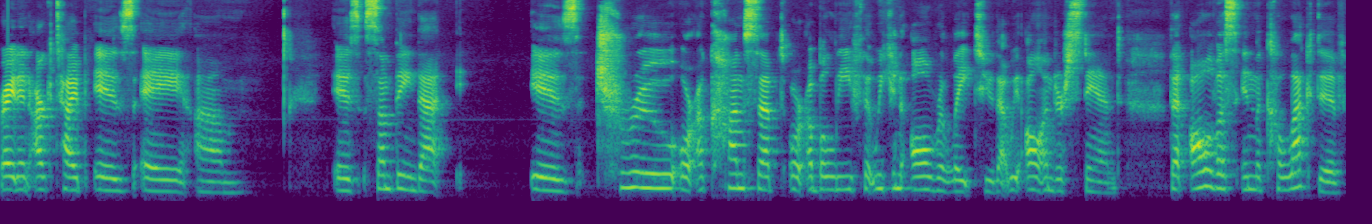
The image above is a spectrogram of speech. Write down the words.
right? An archetype is a um, is something that is true or a concept or a belief that we can all relate to, that we all understand, that all of us in the collective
